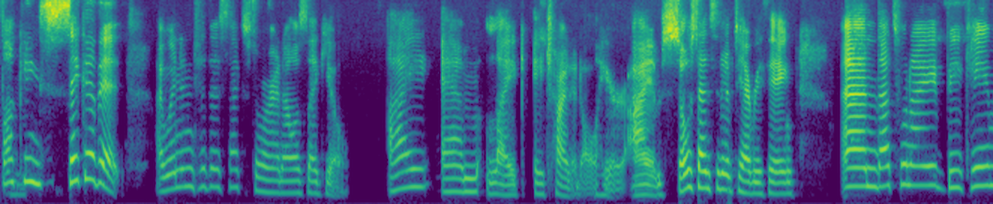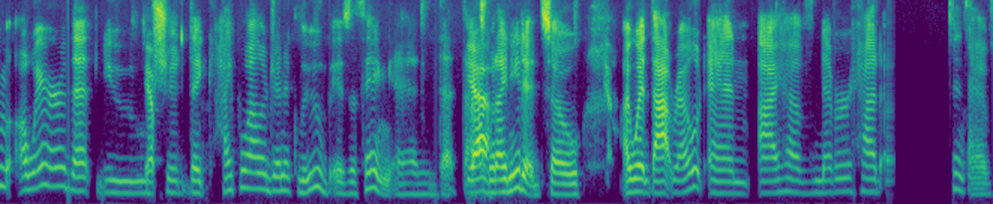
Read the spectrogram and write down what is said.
fucking sick of it. I went into the sex store and I was like, yo, I am like a China doll here. I am so sensitive to everything. And that's when I became aware that you Yep. should like hypoallergenic lube is a thing and that that's Yeah. what I needed. So I went that route and I have never had since I have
